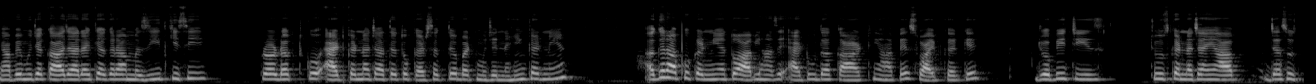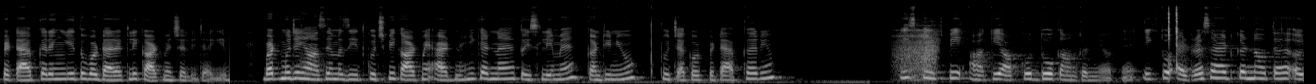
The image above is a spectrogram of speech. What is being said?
यहाँ पे मुझे कहा जा रहा है कि अगर आप मज़ीद किसी प्रोडक्ट को ऐड करना चाहते हो तो कर सकते हो बट मुझे नहीं करनी है। अगर आपको करनी है तो आप यहाँ से ऐड टू द कार्ट यहाँ पे स्वाइप करके जो भी चीज़ चूज़ करना चाहें आप जस्ट उस पर टैप करेंगे तो वो डायरेक्टली कार्ट में चली जाएगी। बट मुझे यहाँ से मज़ीद कुछ भी कार्ट में ऐड नहीं करना है तो इसलिए मैं कंटिन्यू टू चेकआउट पर टैप कर रही हूँ। इस पेज पे आके आपको दो काम करने होते हैं। एक तो एड्रेस ऐड करना होता है और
